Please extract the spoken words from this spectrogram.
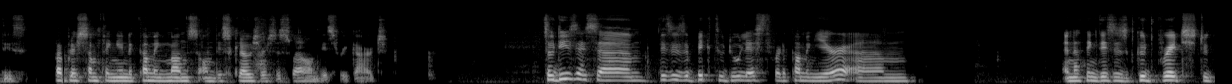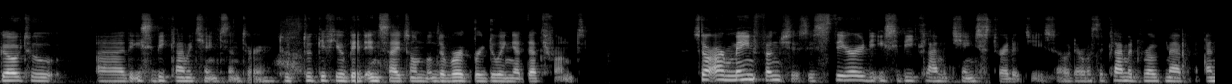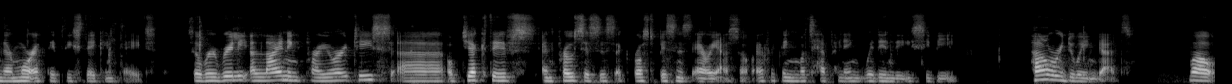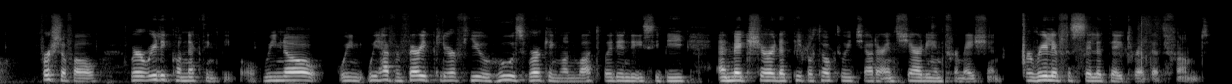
publish something in the coming months on disclosures as well in this regard. So this is um, this is a big to-do list for the coming year. Um, and I think this is a good bridge to go to uh, the ECB Climate Change Center to, to give you a bit insights on, on the work we're doing at that front. So our main functions is steer the ECB climate change strategy. So there was the climate roadmap and there are more activities taking place. So we're really aligning priorities, uh, objectives and processes across business areas. So everything what's happening within the ECB. How are we doing that? Well, first of all, we're really connecting people. We know we, we have a very clear view who is working on what within the ECB and make sure that people talk to each other and share the information. We're really a facilitator at that front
